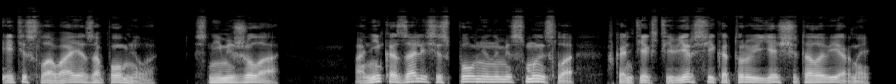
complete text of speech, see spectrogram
Эти слова я запомнила, с ними жила. Они казались исполненными смысла в контексте версии, которую я считала верной.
